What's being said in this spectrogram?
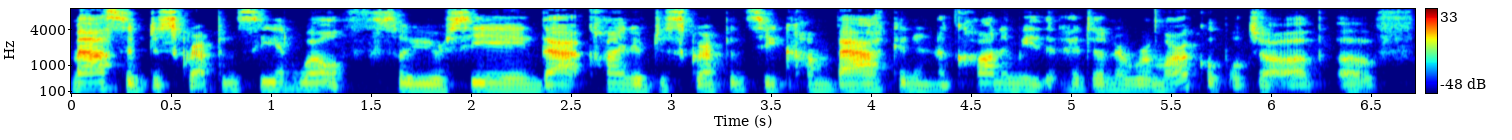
massive discrepancy in wealth. So you're seeing that kind of discrepancy come back in an economy that had done a remarkable job of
